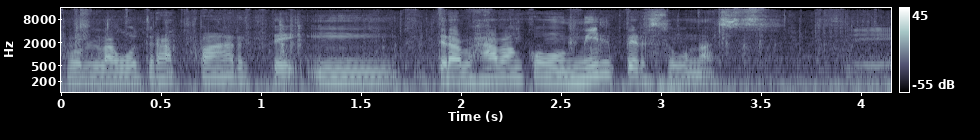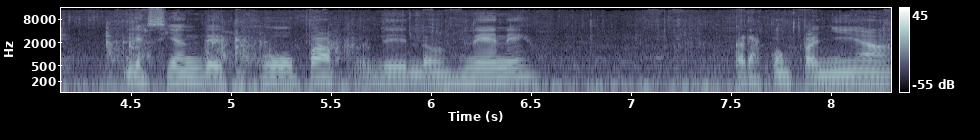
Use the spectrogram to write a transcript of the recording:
Por la otra parte, y trabajaban como mil personas. Sí. y hacían de ropa de los nenes para compañía,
